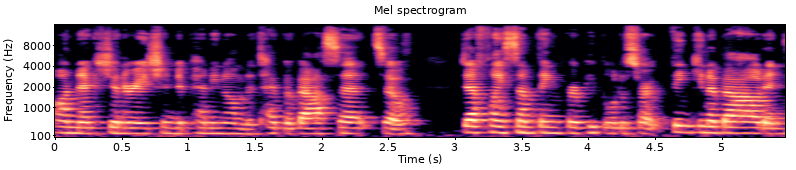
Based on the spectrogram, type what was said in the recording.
on next generation depending on the type of asset. So definitely something for people to start thinking about and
